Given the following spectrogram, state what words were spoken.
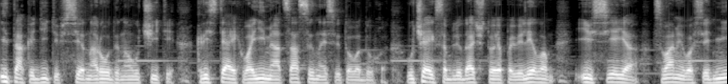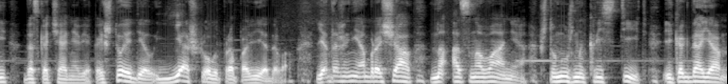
Итак, идите все народы научите, крестя их во имя Отца, Сына и Святого Духа, уча их соблюдать, что я повелел вам, и все я с вами во все дни до скончания века. И что я делал? Я шел и проповедовал. Я даже не обращал на основания, что нужно крестить. И когда я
